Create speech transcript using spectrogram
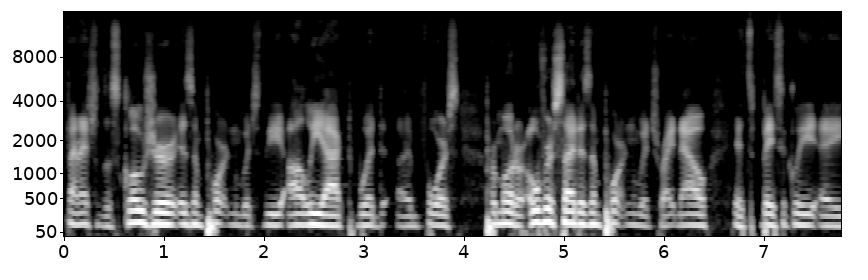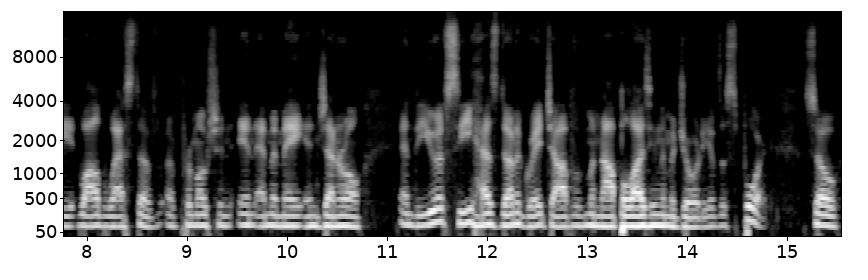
Financial disclosure is important, which the Ali Act would enforce. Promoter oversight is important, which right now it's basically a wild west of, of promotion in MMA in general and the UFC has done a great job of monopolizing the majority of the sport. So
